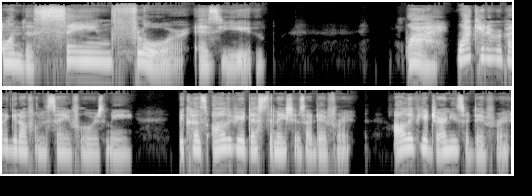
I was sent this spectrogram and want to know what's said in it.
on the same floor as you. Why? Why can't everybody get off on the same floor as me? Because all of your destinations are different. All of your journeys are different.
